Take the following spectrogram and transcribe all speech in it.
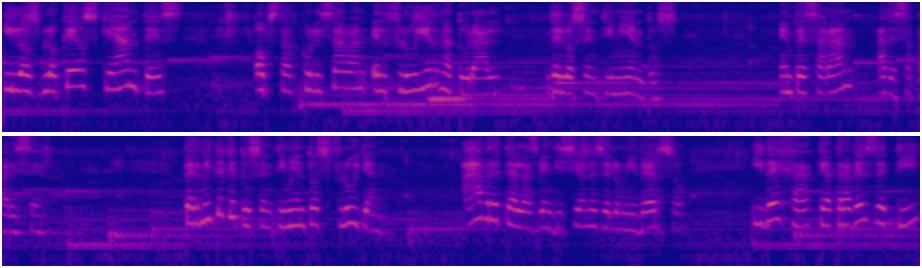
y los bloqueos que antes obstaculizaban el fluir natural de los sentimientos empezarán a desaparecer. Permite que tus sentimientos fluyan, ábrete a las bendiciones del universo y deja que a través de ti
